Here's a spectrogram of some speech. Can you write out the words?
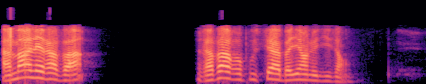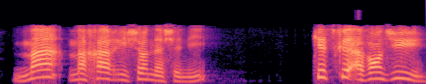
Amal et Rava, Rava a repoussé Abaye en lui disant, Ma Machar Rishon Lacheni, qu'est-ce que a vendu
